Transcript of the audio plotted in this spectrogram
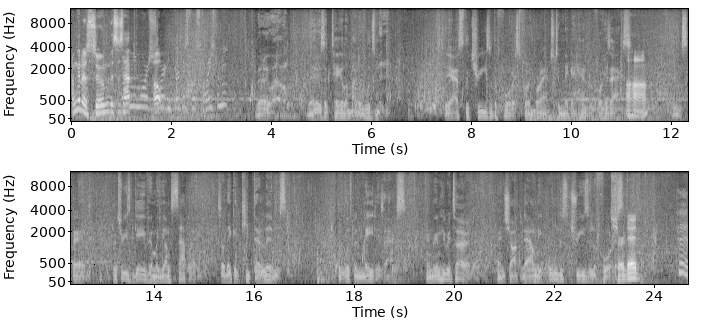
I'm gonna assume this is Got how. any more Oh, short and purposeful stories from it? Very well. There is a tale about a woodsman. He asked the trees of the forest for a branch to make a handle for his axe. uh huh. Instead, the trees gave him a young sapling so they could keep their limbs. The woodsman made his axe, and then he returned and chopped down the oldest trees in the forest. Sure did. Hmm.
